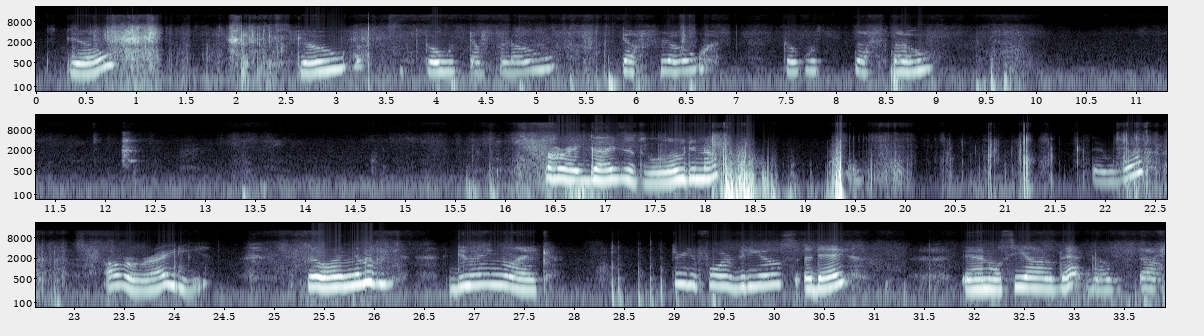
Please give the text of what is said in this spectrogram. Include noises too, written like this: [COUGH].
Let's go. Let's go. Go with the flow. The flow. Go with the flow. Alright guys, it's loading up. There we go. Alrighty. So I'm gonna be doing like three to four videos a day. And we'll see how that goes. Uh,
